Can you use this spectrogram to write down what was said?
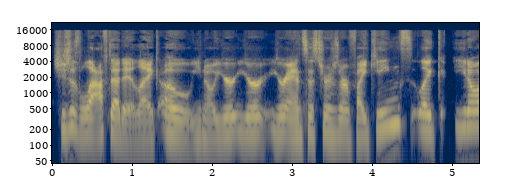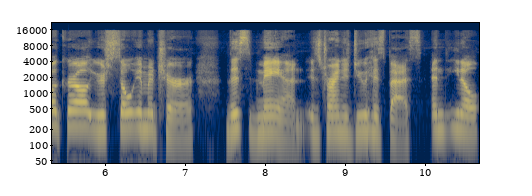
she just laughed at it like, "Oh, you know, your your your ancestors are Vikings." Like, you know what, girl? You're so immature. This man is trying to do his best. And, you know,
